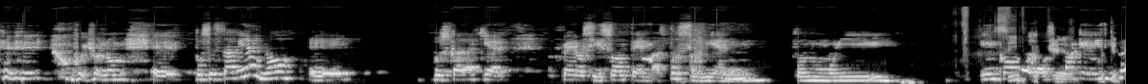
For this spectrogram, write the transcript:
pues yo no, eh, pues está bien, ¿no? Eh, pues cada quien, pero sí son temas, pues si bien son muy incómodos, porque, ni siquiera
